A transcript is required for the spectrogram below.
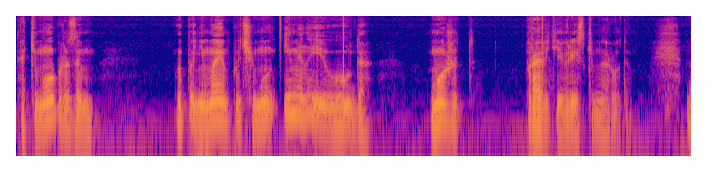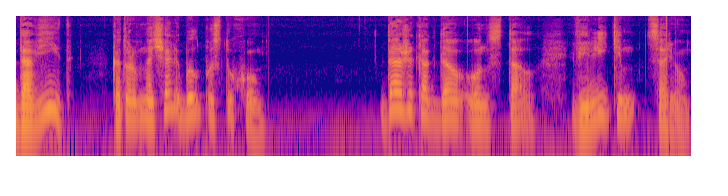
Таким образом, мы понимаем, почему именно Иуда может править еврейским народом. Давид, который вначале был пастухом, даже когда он стал великим царем,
